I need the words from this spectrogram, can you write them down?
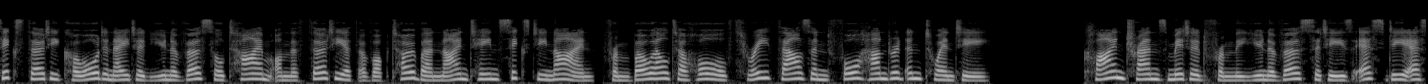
6.30 Coordinated Universal Time on 30 October 1969, from Boelter Hall Hall 3420. Kline transmitted from the university's SDS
